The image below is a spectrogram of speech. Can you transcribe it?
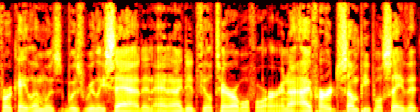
for Caitlin was was really sad, and, and I did feel terrible for her. And I, I've heard some people say that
